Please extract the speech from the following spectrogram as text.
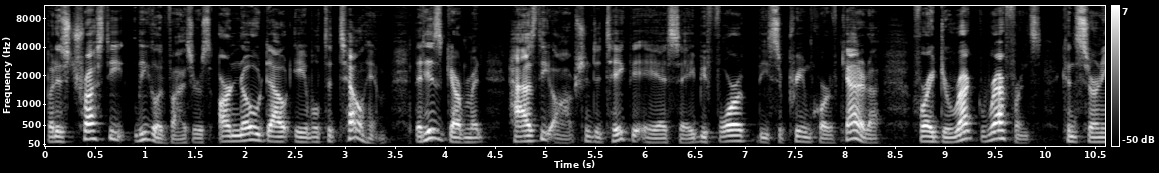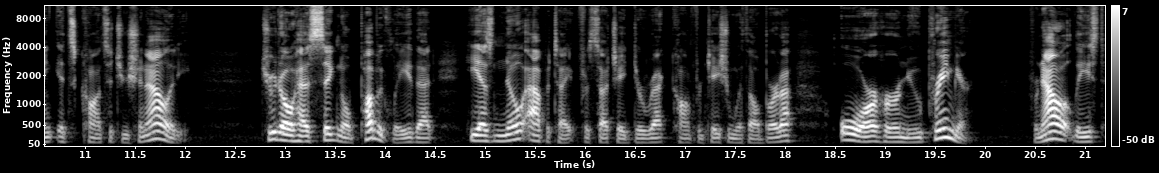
but his trusty legal advisors are no doubt able to tell him that his government has the option to take the ASA before the Supreme Court of Canada for a direct reference concerning its constitutionality. Trudeau has signaled publicly that he has no appetite for such a direct confrontation with Alberta or her new premier. For now, at least,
